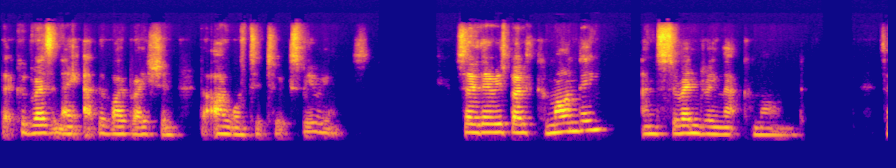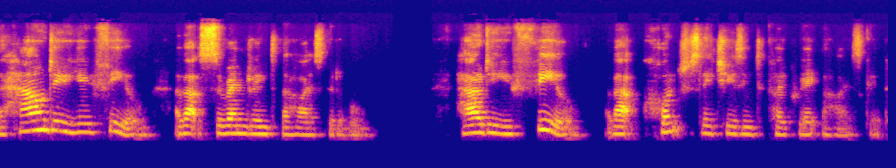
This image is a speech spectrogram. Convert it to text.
that could resonate at the vibration that I wanted to experience. So there is both commanding and surrendering that command. So, how do you feel about surrendering to the highest good of all? How do you feel about consciously choosing to co create the highest good?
